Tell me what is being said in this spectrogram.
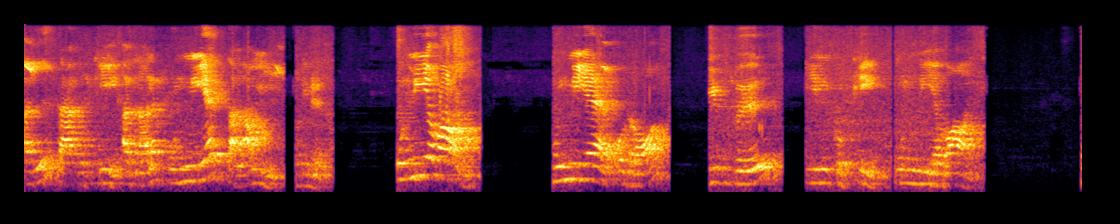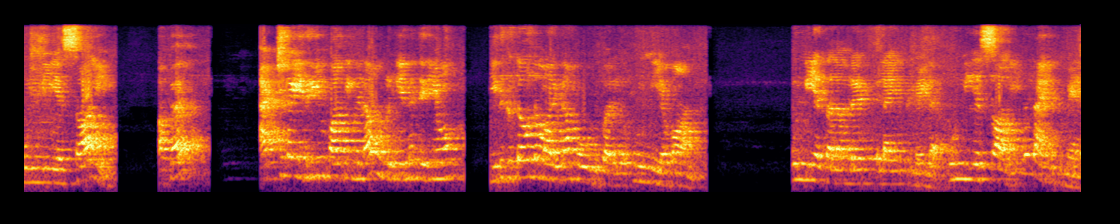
அது காக்கி அதனால புண்ணிய தலம் அப்படின்னு புண்ணியவான் புண்ணிய போடுறோம் இவ்வு இன் உண்ணியவான் உண்ணிய சாலி அப்ப ஆக்சுவலா இதுலயும் பாத்தீங்கன்னா உங்களுக்கு என்ன தெரியும்? இதுக்கு தகுந்த மாதிரி தான் போகுது பாருங்க புண்ணியவான் புண்ணிய தலம்ல லைனுக்கு மேல புண்ணியசாலி இப்ப லைனுக்கு மேல.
